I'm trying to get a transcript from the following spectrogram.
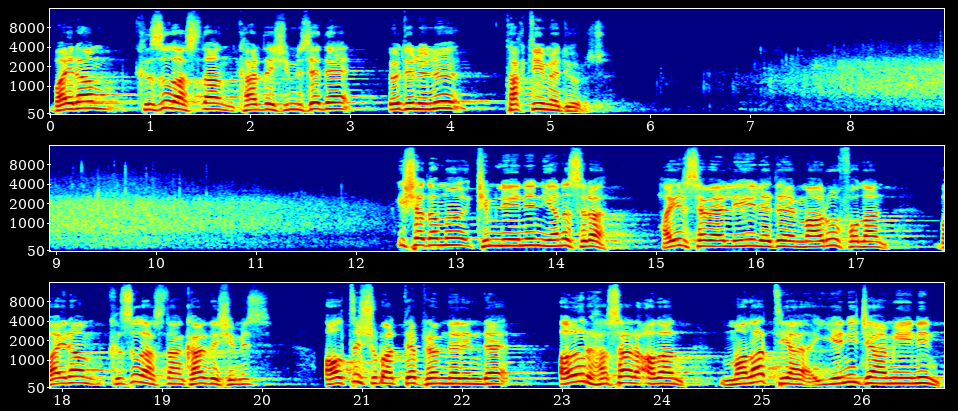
Bayram Kızıl Aslan kardeşimize de ödülünü takdim ediyoruz. İş adamı kimliğinin yanı sıra hayırseverliğiyle de maruf olan Bayram Kızıl Aslan kardeşimiz 6 Şubat depremlerinde ağır hasar alan Malatya Yeni Camii'nin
